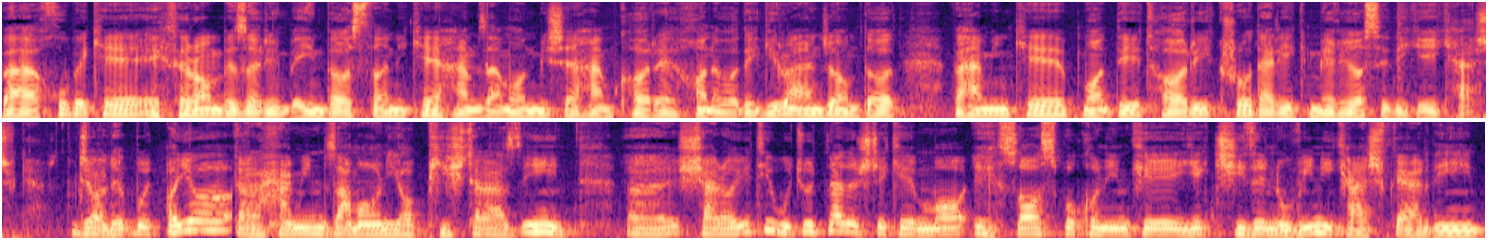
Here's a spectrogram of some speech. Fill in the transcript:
و خوبه که احترام بذاریم به این داستانی که همزمان میشه هم کار خانوادگی رو انجام داد و همین که ماده تاریک رو در یک مقیاس دیگه کشف کرد. جالب بود. آیا در همین زمان یا پیشتر از این شرایطی وجود نداشته که ما احساس بکنیم که یک چیز نوینی کشف کردیم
